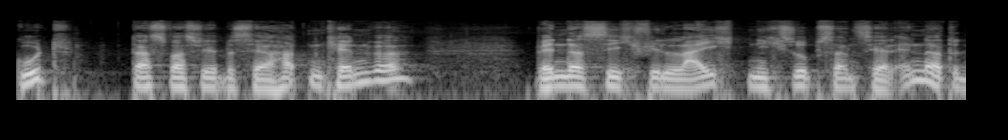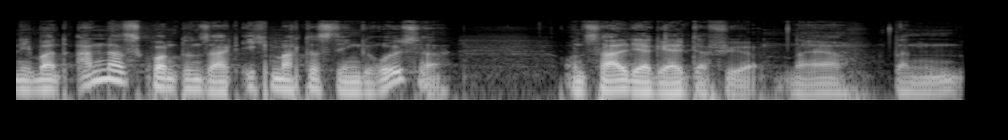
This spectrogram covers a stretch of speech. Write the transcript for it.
gut, das, was wir bisher hatten, kennen wir. Wenn das sich vielleicht nicht substanziell ändert und jemand anders kommt und sagt, ich mache das Ding größer, und zahl dir Geld dafür. Naja, dann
